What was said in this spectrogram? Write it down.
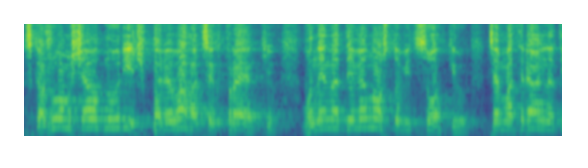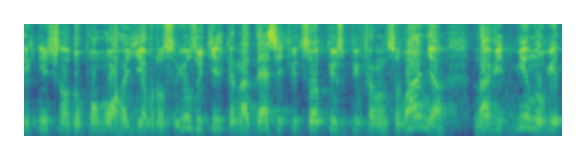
Скажу вам ще одну річ: перевага цих проєктів. Вони на 90% це матеріальна технічна допомога Євросоюзу, тільки на 10% співфінансування, на відміну від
